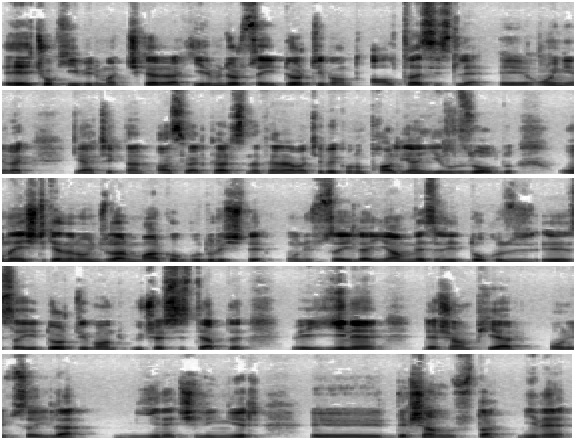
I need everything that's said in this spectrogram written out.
e, çok iyi bir maç çıkararak 24 sayı 4 rebound 6 asistle e, oynayarak gerçekten Asvel karşısında Fenerbahçe Beko'nun parlayan yıldızı oldu. Ona eşlik eden oyuncular Marco Guduric'ti. 13 sayıyla Jan Vesely 9 e, sayı 4 rebound 3 asist yaptı. Ve yine Dechampierre 13 sayıyla yine Çilingir e, Deşan Usta yine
